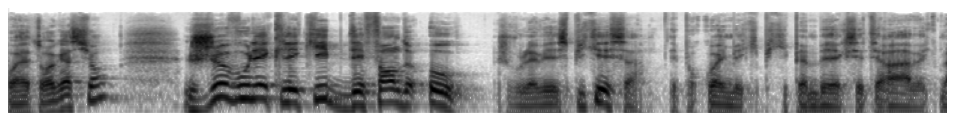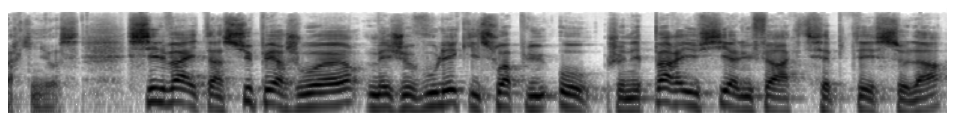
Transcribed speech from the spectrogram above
Point d'interrogation. Je voulais que l'équipe défende haut. Je vous l'avais expliqué ça. Et pourquoi une équipe MB, etc. avec Marquinhos. Silva est un super joueur, mais je voulais qu'il soit plus haut. Je n'ai pas réussi à lui faire accepter cela.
